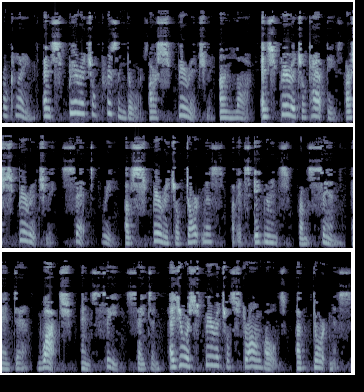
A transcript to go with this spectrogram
proclaimed and spiritual prison doors are spiritually unlocked and spiritual captives are spiritually set free of spiritual darkness, of its ignorance from sin and death. Watch and see, Satan, as your spiritual strongholds of darkness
